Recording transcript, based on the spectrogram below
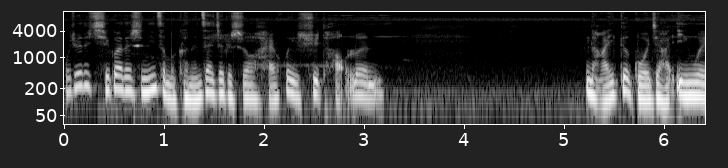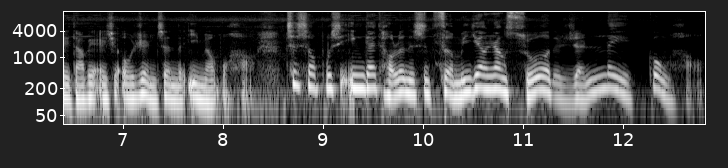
我觉得奇怪的是，你怎么可能在这个时候还会去讨论哪一个国家因为 WHO 认证的疫苗不好？这时候不是应该讨论的是怎么样让所有的人类共好？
